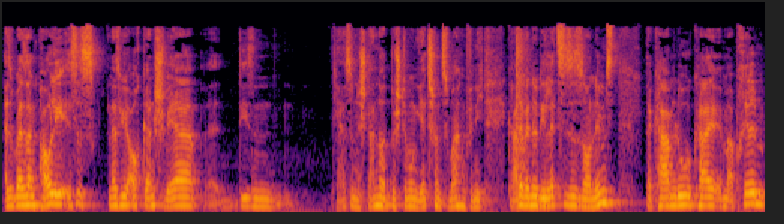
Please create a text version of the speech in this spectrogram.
Also bei St. Pauli ist es natürlich auch ganz schwer, äh, diesen ja, so eine Standortbestimmung jetzt schon zu machen, finde ich. Gerade wenn du die letzte Saison nimmst, da kam Lukai im April,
